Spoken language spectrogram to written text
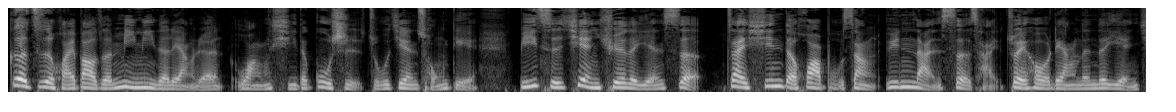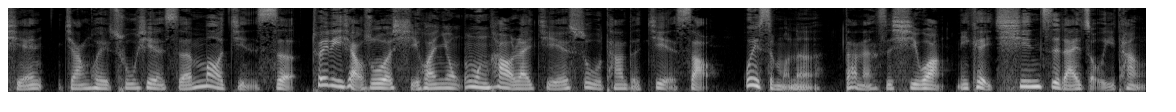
各自怀抱着秘密的两人，往昔的故事逐渐重叠，彼此欠缺的颜色在新的画布上晕染色彩。最后，两人的眼前将会出现什么景色？推理小说喜欢用问号来结束它的介绍，为什么呢？当然是希望你可以亲自来走一趟。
